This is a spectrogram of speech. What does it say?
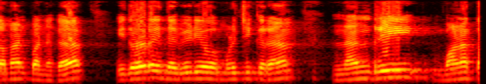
கமெண்ட் பண்ணுங்க. இதோட இந்த வீடியோவை முடிச்சுக்கிறேன். நன்றி வணக்கம்.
